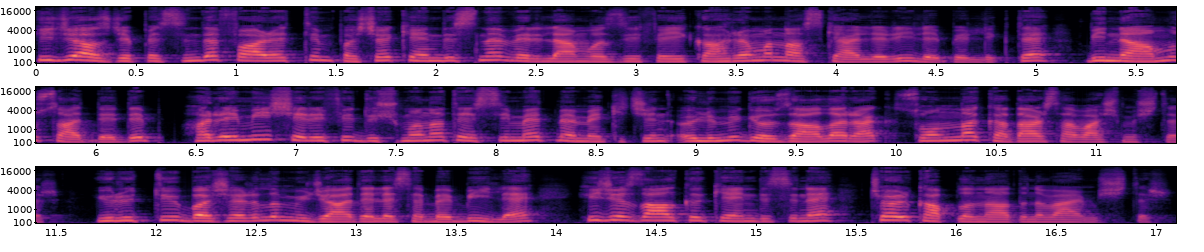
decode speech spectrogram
Hicaz cephesinde Fahrettin Paşa kendisine verilen vazifeyi kahraman askerleriyle birlikte bir namus addedip haremi şerifi düşmana teslim etmemek için ölümü göze alarak sonuna kadar savaşmıştır. Yürüttüğü başarılı mücadele sebebiyle Hicaz halkı kendisine çöl kaplanı adını vermiştir.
